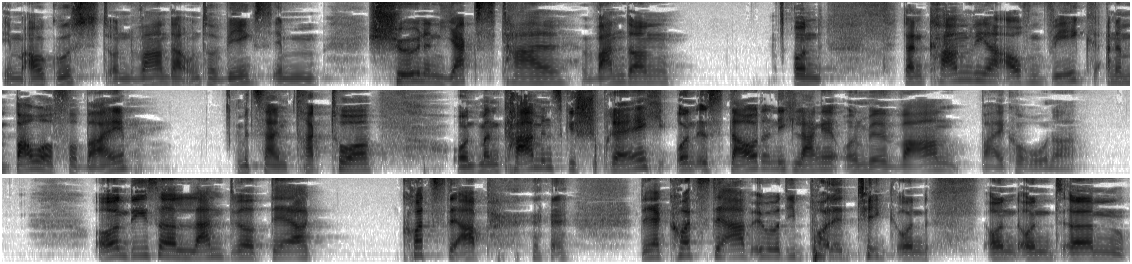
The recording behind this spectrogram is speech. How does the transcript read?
im August und waren da unterwegs im schönen Jagstal wandern. Und dann kamen wir auf dem Weg an einem Bauer vorbei mit seinem Traktor und man kam ins Gespräch und es dauerte nicht lange und wir waren bei Corona. Und dieser Landwirt, der kotzte ab. Der kotzte ab über die Politik und, und, und ähm,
